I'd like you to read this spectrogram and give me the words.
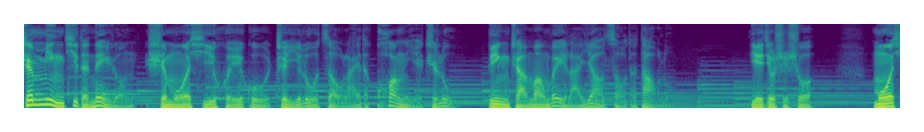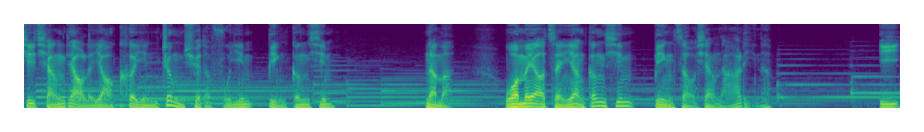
生命记的内容是摩西回顾这一路走来的旷野之路，并展望未来要走的道路。也就是说，摩西强调了要刻印正确的福音并更新。那么，我们要怎样更新并走向哪里呢？一，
